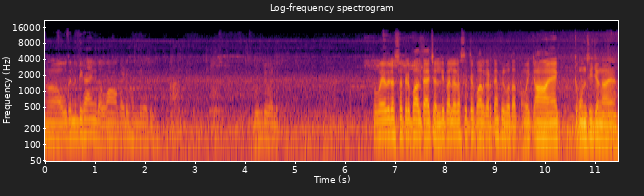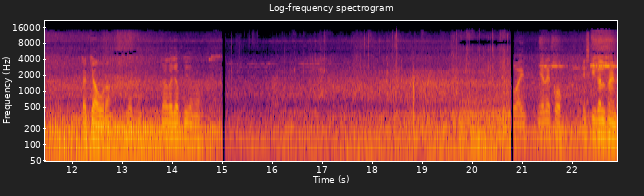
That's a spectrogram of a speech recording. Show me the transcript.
हाँ। उसने दिखाया नहीं था वहाँ गाड़ी खाली होती थी। दूसरे वाले। तो वही अभी रस्ता त्रिपाल तय चल रही पहले रस्ता त्रिपाल करते हैं फिर बताता हूँ भाई कहाँ है कौन सी जगह है क्या क्या हो रहा। देखो क्या गजब की जगह है। भाई, ये देखो, इसकी गर्लफ्रेंड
